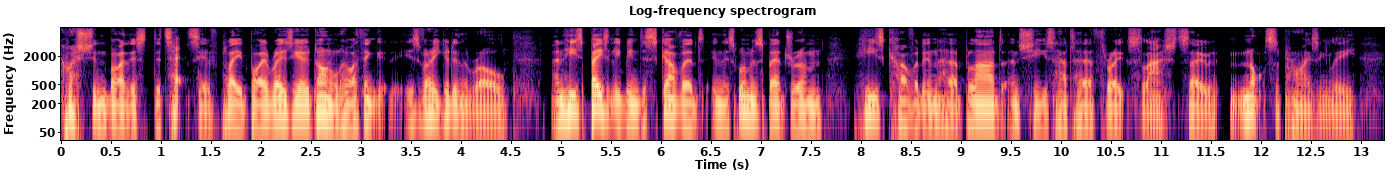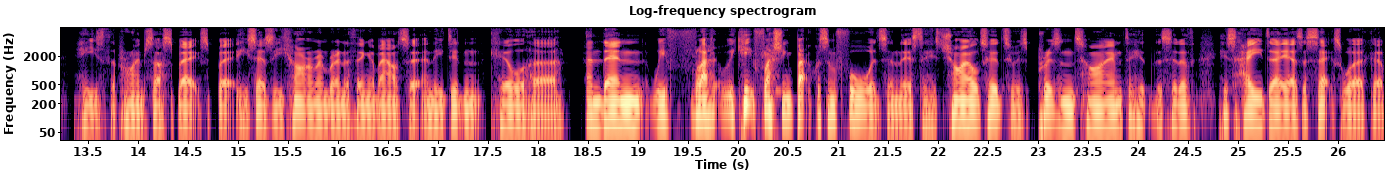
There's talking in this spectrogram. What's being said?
questioned by this detective played by Rosie O'Donnell, who I think is very good in the role. And he's basically been discovered in this woman's bedroom. He's covered in her blood and she's had her throat slashed. So, not surprisingly, he's the prime suspect. But he says he can't remember anything about it and he didn't kill her. And then we flash, we keep flashing backwards and forwards in this to his childhood, to his prison time, to hit the sort of his heyday as a sex worker.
